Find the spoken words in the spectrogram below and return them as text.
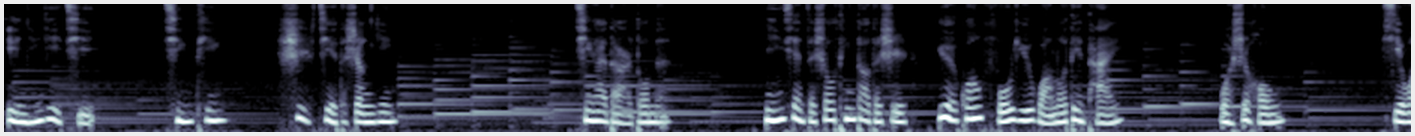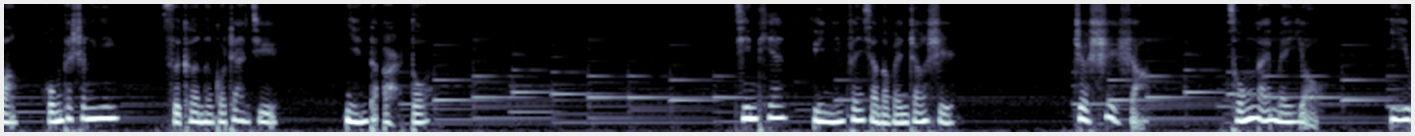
与您一起倾听世界的声音。亲爱的耳朵们，您现在收听到的是月光浮语网络电台，我是红。希望红的声音此刻能够占据您的耳朵。今天与您分享的文章是：这世上从来没有一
